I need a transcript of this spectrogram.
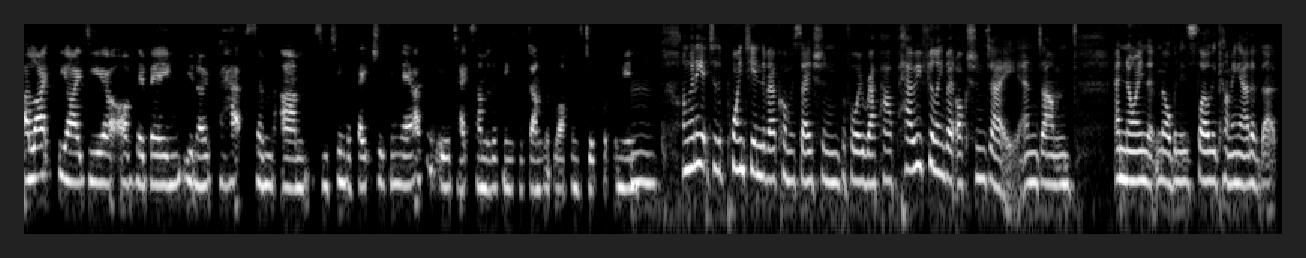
I like the idea of there being, you know, perhaps some um, some timber features in there. I think we would take some of the things we've done on the block and still put them in. Mm. I'm going to get to the pointy end of our conversation before we wrap up. How are you feeling about auction day and um, and knowing that Melbourne is slowly coming out of that,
